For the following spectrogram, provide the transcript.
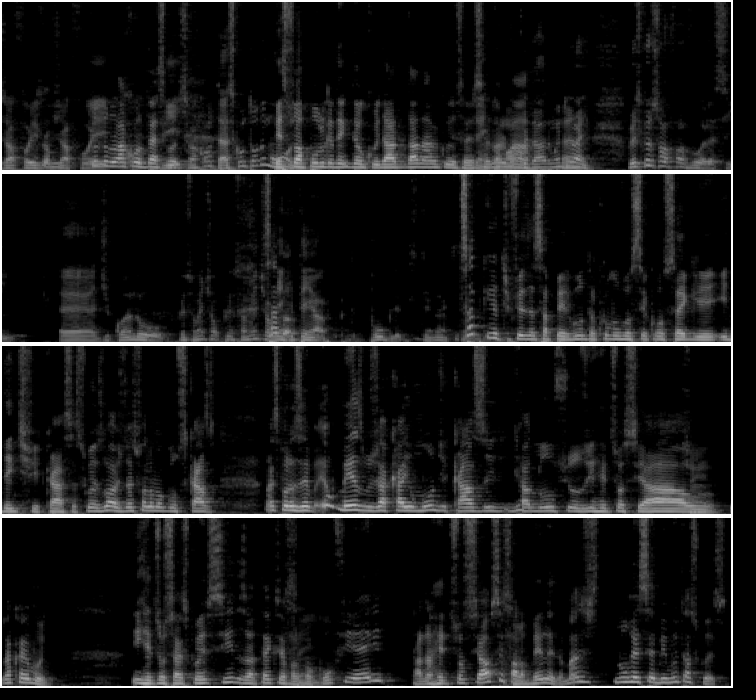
já foi, já foi Tudo acontece com vítima, acontece com todo mundo. Pessoa pública tem que ter um cuidado danado com isso. Isso Tem é que tomar um normal. cuidado muito É. grande. Por isso que eu sou a favor, assim, é, de quando, principalmente, principalmente Sabe- alguém que tenha público, tem, né? Sabe por que eu te fiz essa pergunta? Como você consegue identificar essas coisas? Lógico, nós falamos alguns casos. Mas, por exemplo, eu mesmo já caí um monte de casos de anúncios em rede social. Sim. Já caiu muito. Em redes sociais conhecidas, até que você fala, Sim. pô, confiei, tá na rede social, você fala, beleza, mas não recebi muitas coisas.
